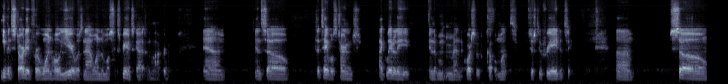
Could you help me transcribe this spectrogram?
even started for one whole year, was now one of the most experienced guys in the locker room. Um, and so the tables turned like literally in the, in the course of a couple months just through free agency. Um, so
